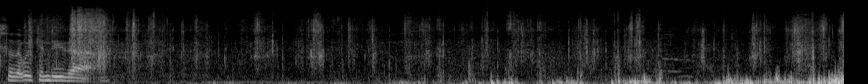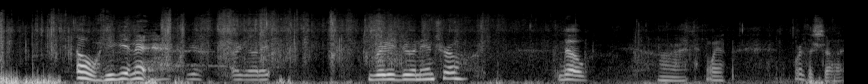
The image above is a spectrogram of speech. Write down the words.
so that we can do that. Oh, you getting it? Yeah, I got it. You ready to do an intro? No. All right, well, worth a shot.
